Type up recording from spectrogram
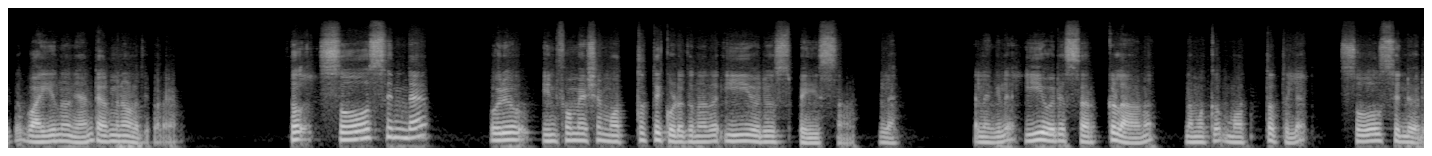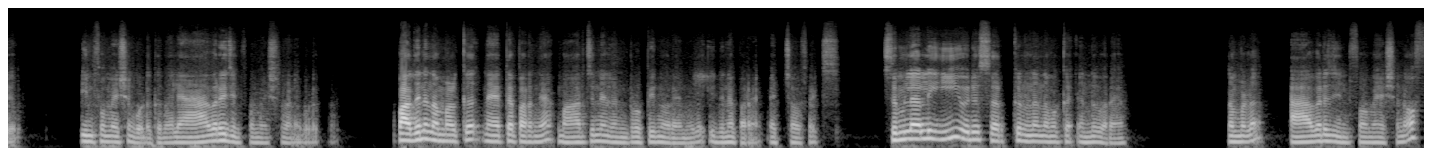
ഇത് വൈ എന്ന് ഞാൻ ടെർമിനോളജി പറയാം സോ ഒരു ഇൻഫർമേഷൻ മൊത്തത്തിൽ കൊടുക്കുന്നത് ഈ ഒരു സ്പേസ് ആണ് അല്ലേ? അല്ലെങ്കിൽ ഈ ഒരു സർക്കിളാണ് നമുക്ക് മൊത്തത്തിൽ സോഴ്സിന്റെ ഒരു ഇൻഫർമേഷൻ കൊടുക്കുന്നത് അല്ലെ ആവറേജ് ഇൻഫർമേഷൻ ആണ് കൊടുക്കുന്നത്. അപ്പൊ അതിന് നമ്മൾക്ക് നേരത്തെ പറഞ്ഞ മാർജിനൽ എൻട്രോപ്പി എന്ന് പറയുന്നത് ഇതിനെ പറയാം എച്ച് ഓഫ് എക്സ് സിമിലർലി ഈ ഒരു സർക്കിളിനെ നമുക്ക് എന്ത് പറയാം? നമ്മൾ ആവറേജ് ഇൻഫർമേഷൻ ഓഫ്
